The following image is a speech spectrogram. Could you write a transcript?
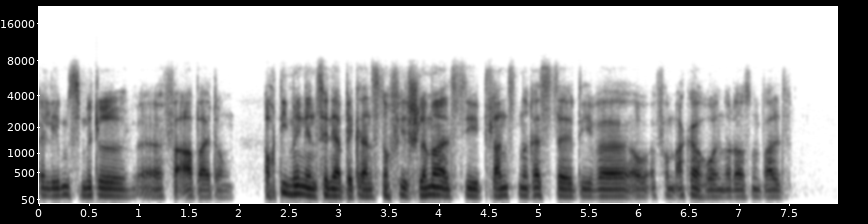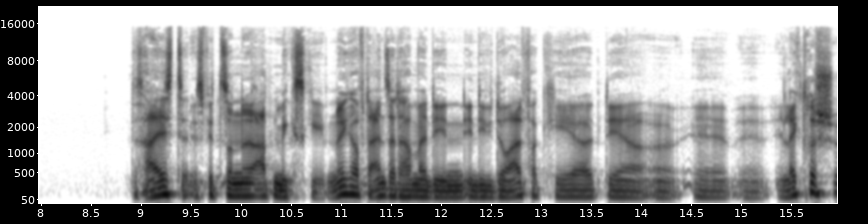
Lebensmittelverarbeitung. Auch die Mengen sind ja begrenzt noch viel schlimmer als die Pflanzenreste, die wir vom Acker holen oder aus dem Wald. Das heißt, es wird so eine Art Mix geben. Nicht? Auf der einen Seite haben wir den Individualverkehr, der äh, äh, elektrisch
